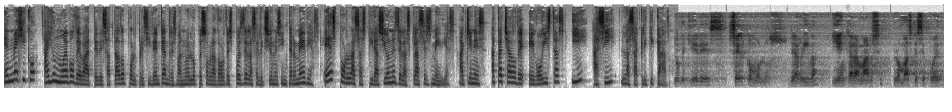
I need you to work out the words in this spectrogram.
En México hay un nuevo debate desatado por el presidente Andrés Manuel López Obrador después de las elecciones intermedias. Es por las aspiraciones de las clases medias, a quienes ha tachado de egoístas y así las ha criticado. Lo que quiere es ser como los de arriba y encaramarse lo más que se pueda.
